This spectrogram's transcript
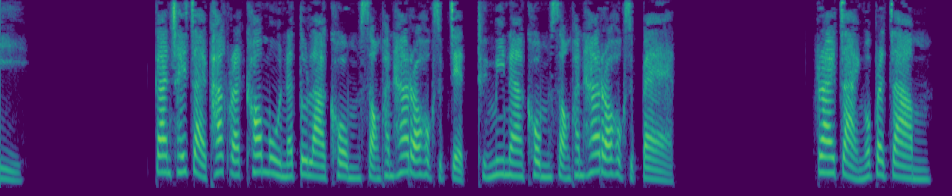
2.14 การใช้จ่ายภาครัฐข้อมูลณตุลาคม 2567 ถึงมีนาคม 2568 รายจ่ายงบประจำ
